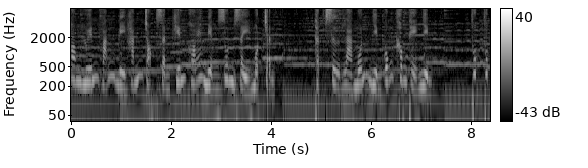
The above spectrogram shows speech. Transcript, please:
Phong luyến vãn bị hắn chọc giận khiến khóe miệng run dày một trận. Thật sự là muốn nhìn cũng không thể nhìn. Thúc thúc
